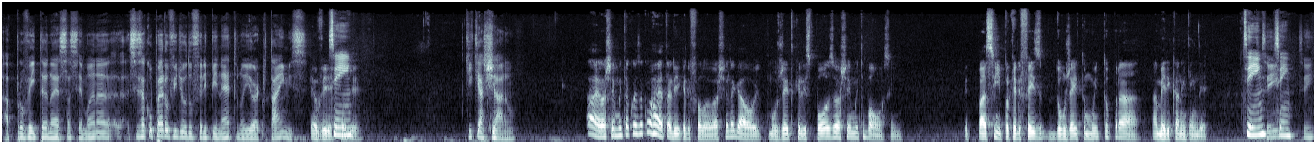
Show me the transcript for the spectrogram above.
aproveitando essa semana, vocês acompanharam o vídeo do Felipe Neto no New York Times? Eu vi, Sim. eu vi. O que, que acharam? Ah, eu achei muita coisa correta ali que ele falou. Eu achei legal. O jeito que ele expôs eu achei muito bom, assim. Assim, porque ele fez de um jeito muito pra americano entender. Sim, sim. sim. sim.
